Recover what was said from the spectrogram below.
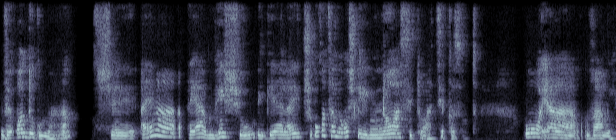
ועוד דוגמה, שהיה מישהו, הגיע אליי, שהוא רצה מראש למנוע סיטואציה כזאת. הוא היה רמי,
